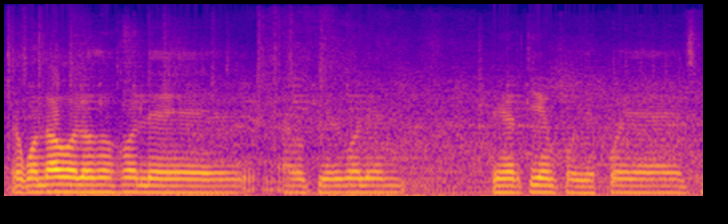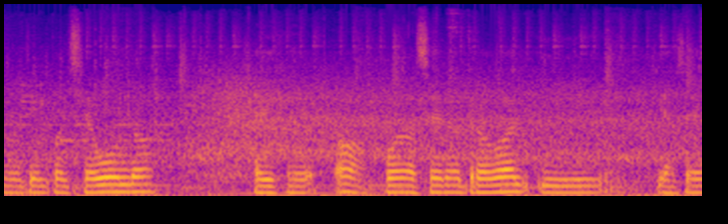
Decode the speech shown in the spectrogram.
Pero cuando hago los dos goles, hago el primer gol en primer tiempo y después el segundo tiempo el segundo, ya dije, oh, puedo hacer otro gol y, y hacer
